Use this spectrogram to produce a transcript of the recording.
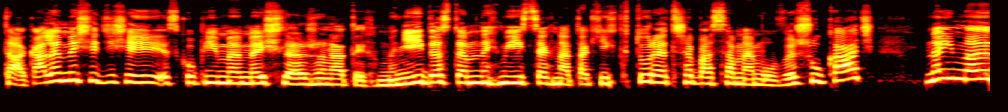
Tak, ale my się dzisiaj skupimy, myślę, że na tych mniej dostępnych miejscach, na takich, które trzeba samemu wyszukać. No i my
